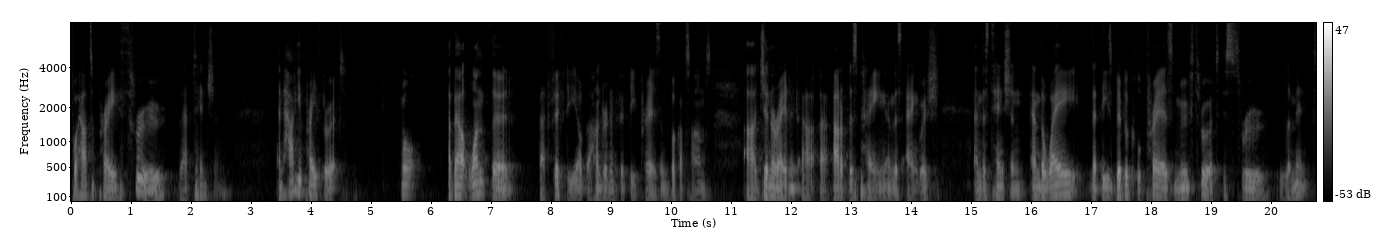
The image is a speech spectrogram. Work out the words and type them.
for how to pray through that tension. And how do you pray through it? Well, about one third, about 50 of the 150 prayers in the book of Psalms are generated uh, uh, out of this pain and this anguish and this tension. And the way that these biblical prayers move through it is through lament.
